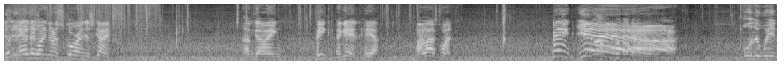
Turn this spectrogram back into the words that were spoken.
Is is anyone going to score in this game? I'm going pink again here. My last one. Pink! Yeah! For the win.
